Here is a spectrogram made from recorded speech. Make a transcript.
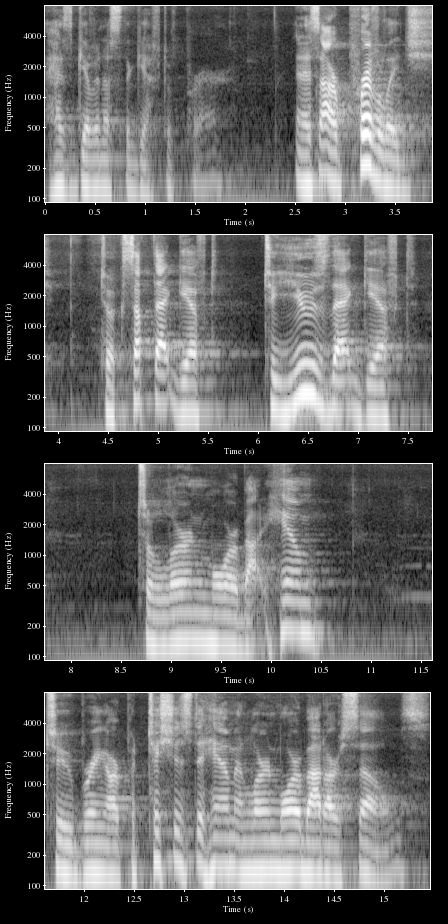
has given us the gift of prayer. And it's our privilege to accept that gift, to use that gift to learn more about Him, to bring our petitions to Him, and learn more about ourselves.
